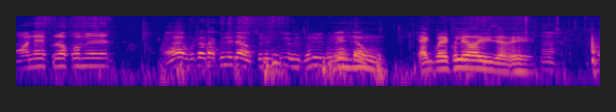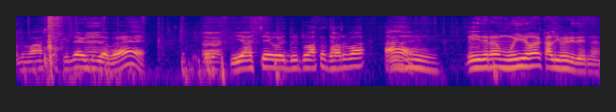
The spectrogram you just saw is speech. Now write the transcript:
অনেক রকমের। হ্যাঁ ওটাটা খুলে দাও খুলে দিবি ধরে ধরে দাও। একবারে খুলে হয়ে যাবে। তাহলে মাছটা খুলে উঠে যাবে হ্যাঁ। হ্যাঁ। কি আছে ওই দুটো হাতে ধরবা হ্যাঁ। এই দিন মুই আবার কালি মারি দেয় না।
